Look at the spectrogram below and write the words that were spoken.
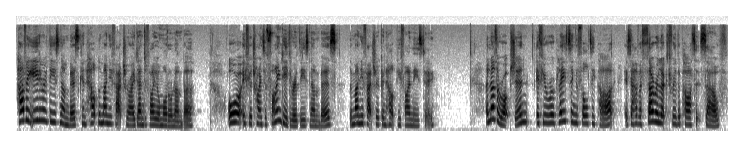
Having either of these numbers can help the manufacturer identify your model number. Or if you're trying to find either of these numbers, the manufacturer can help you find these too. Another option, if you're replacing a faulty part, is to have a thorough look through the part itself.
